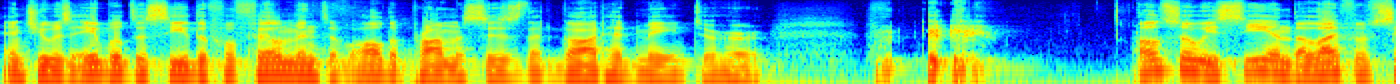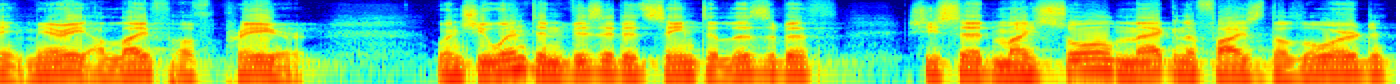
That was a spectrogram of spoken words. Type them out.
and she was able to see the fulfillment of all the promises that God had made to her. Also, we see in the life of St. Mary a life of prayer. When she went and visited St. Elizabeth, she said, My soul magnifies the Lord,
